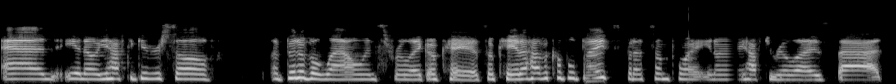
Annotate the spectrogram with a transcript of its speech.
And, you know, you have to give yourself a bit of allowance for like, okay, it's okay to have a couple bites, but at some point, you know, you have to realize that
